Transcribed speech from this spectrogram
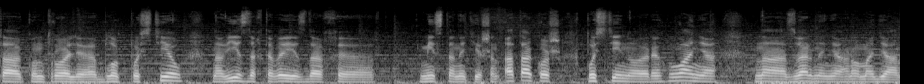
та контроль блокпостів на в'їздах та виїздах е, міста Нетішин, а також постійного реагування на звернення громадян.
